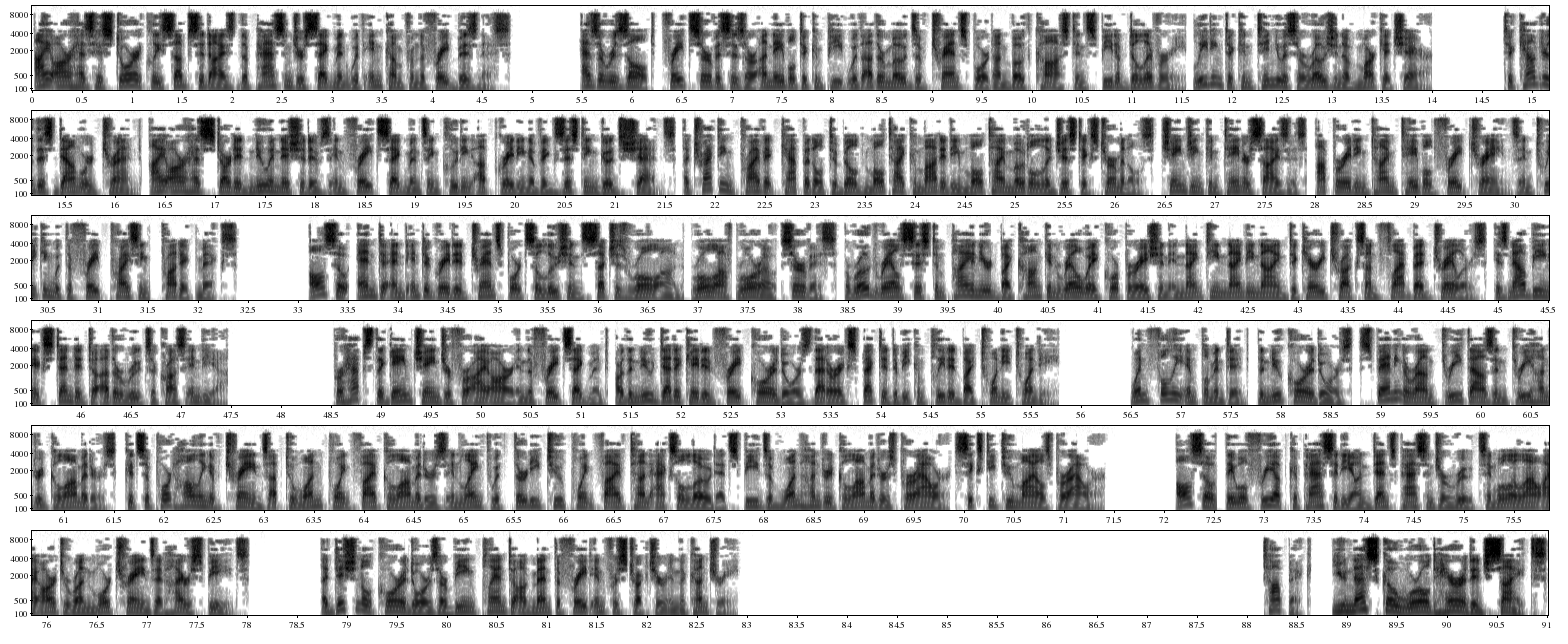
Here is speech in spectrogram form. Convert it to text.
IR has historically subsidized the passenger segment with income from the freight business. As a result, freight services are unable to compete with other modes of transport on both cost and speed of delivery, leading to continuous erosion of market share. To counter this downward trend, IR has started new initiatives in freight segments including upgrading of existing goods sheds, attracting private capital to build multi-commodity multi-modal logistics terminals, changing container sizes, operating time-tabled freight trains and tweaking with the freight pricing, product mix. Also, end-to-end -end integrated transport solutions such as roll-on, roll-off service, a road rail system pioneered by Konkan Railway Corporation in 1999 to carry trucks on flatbed trailers, is now being extended to other routes across India. Perhaps the game changer for IR in the freight segment, are the new dedicated freight corridors that are expected to be completed by 2020. When fully implemented, the new corridors, spanning around 3,300 km, could support hauling of trains up to 1.5 km in length with 32.5-ton axle load at speeds of 100 km per hour 62 miles per hour. Also, they will free up capacity on dense passenger routes and will allow IR to run more trains at higher speeds. Additional corridors are being planned to augment the freight infrastructure in the country. UNESCO World Heritage Sites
